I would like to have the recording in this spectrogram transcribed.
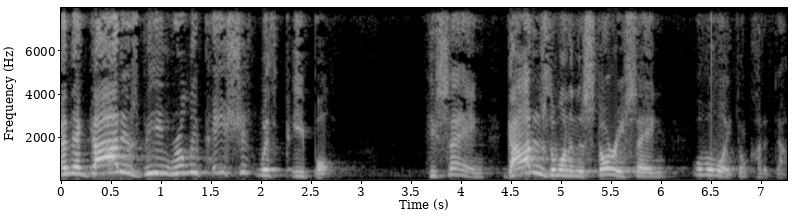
and that God is being really patient with people. He's saying, God is the one in the story saying, wait, wait, wait, don't cut it down.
